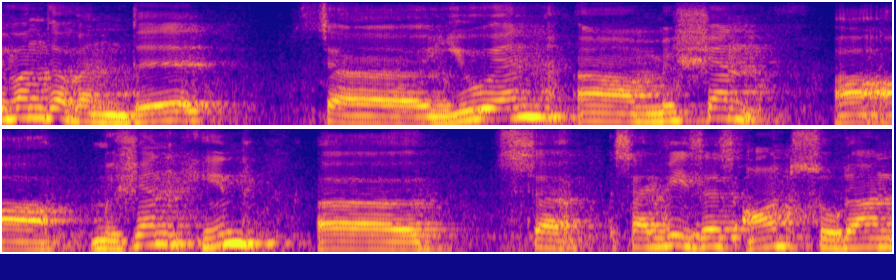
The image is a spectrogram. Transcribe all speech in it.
இவங்க வந்து UN mission mission in services on Sudan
